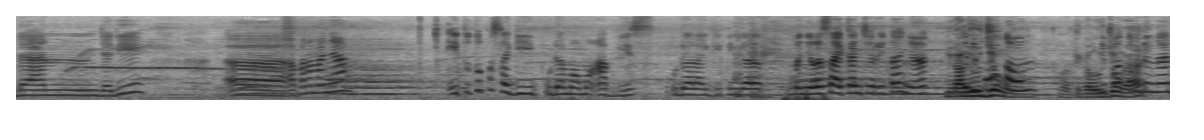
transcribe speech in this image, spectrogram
dan jadi eh, apa namanya? itu tuh pas lagi udah mau mau habis udah lagi tinggal menyelesaikan ceritanya tinggal itu di ujung. dipotong. Tinggal ujung dipotong ya. dengan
